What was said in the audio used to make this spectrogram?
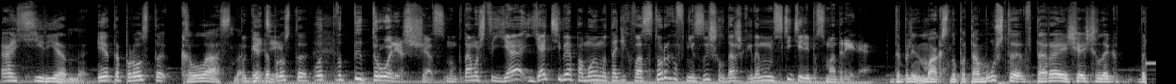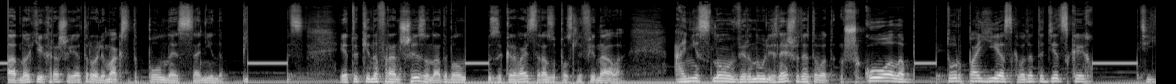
охеренно. И это просто классно. Погоди, это просто... Вот, вот ты троллишь сейчас, ну потому что я, я тебя, по-моему, таких восторгов не слышал, даже когда мы «Мстители» посмотрели. Да блин, Макс, ну потому что вторая часть Человека... Блин, ладно, окей, хорошо, я троллю. Макс, это полная санина. Пи***. Эту кинофраншизу надо было закрывать сразу после финала. Они снова вернули, знаешь, вот это вот школа, турпоездка, вот эта детская хуйня,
